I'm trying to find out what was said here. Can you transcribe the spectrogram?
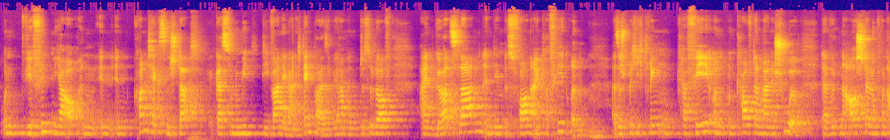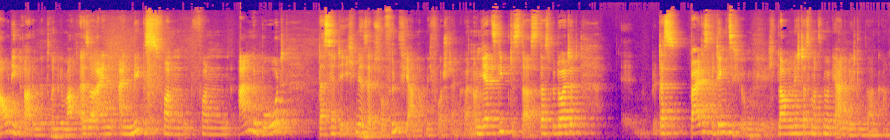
Und wir finden ja auch in, in, in Kontexten statt, Gastronomie, die waren ja gar nicht denkbar. Also wir haben in Düsseldorf einen Görzladen, in dem ist vorne ein Café drin. Mhm. Also sprich, ich trinke einen Kaffee und, und kaufe dann meine Schuhe. Da wird eine Ausstellung von Audi gerade mit drin gemacht. Also ein, ein Mix von, von Angebot, das hätte ich mir selbst vor fünf Jahren noch nicht vorstellen können. Und jetzt gibt es das. Das bedeutet, dass beides bedingt sich irgendwie. Ich glaube nicht, dass man es nur in die eine Richtung sagen kann.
